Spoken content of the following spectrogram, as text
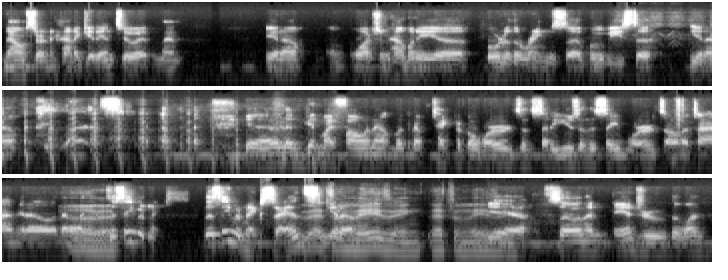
now I'm starting to kind of get into it. And then, you know, I'm watching how many uh, Lord of the Rings uh, movies to, you know, you know, and then getting my phone out and looking up technical words instead of using the same words all the time, you know, and then Oh, like, this even makes this even makes sense, That's you know. amazing. That's amazing. Yeah. So and then Andrew, the one,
